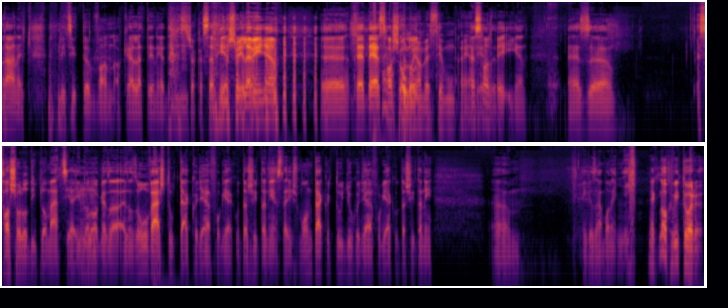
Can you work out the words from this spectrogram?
tán egy picit több van a kelleténél, de ez mhm. csak a személyes véleményem. De, de ez hát hasonló. Komolyan veszi a munkáját. Ez has, igen ez, ez hasonló diplomáciai mm. dolog, ez, a, ez az óvás. Tudták, hogy el fogják utasítani, ezt el is mondták, hogy tudjuk, hogy el fogják utasítani. Um, igazából ennyi. Nok Viktor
